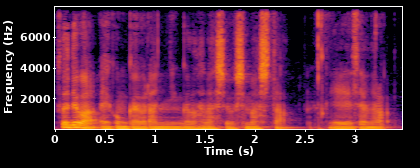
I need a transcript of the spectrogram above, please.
それでは、えー、今回はランニングの話をしました、えー、さよなら。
